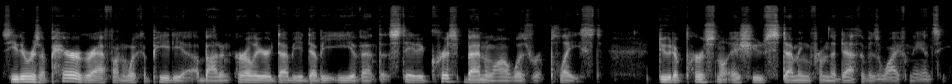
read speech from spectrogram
See, there was a paragraph on Wikipedia about an earlier WWE event that stated Chris Benoit was replaced due to personal issues stemming from the death of his wife, Nancy.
